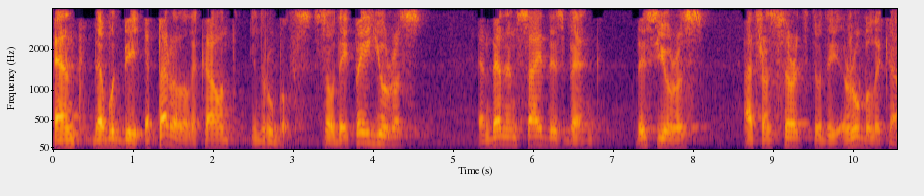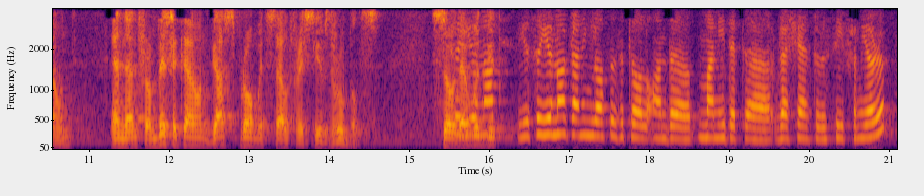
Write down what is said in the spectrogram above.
And there would be a parallel account in rubles. So they pay euros, and then inside this bank, these euros are transferred to the ruble account, and then from this account, Gazprom itself receives rubles. So, so there would not, be... You, so you're not running losses at all on the money that uh, Russia has to receive from Europe?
